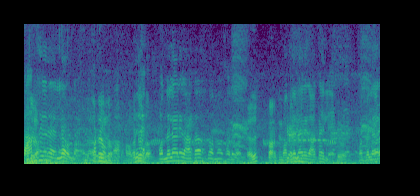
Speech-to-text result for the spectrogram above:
താമസിക്കാനെല്ലാം ഉള്ള പൊന്നലാൽ ഉണ്ടോ പിന്നെ ഒന്നലാൽ കാക്ക തന്ന സ്ഥലമാണ്. പൊന്നലാൽ ഇല്ലേ ഒന്നലാൽ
